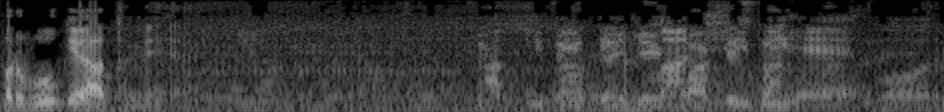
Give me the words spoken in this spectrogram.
प्रभु के हाथ में है। आपकी बेटी हिमांशी भी है और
